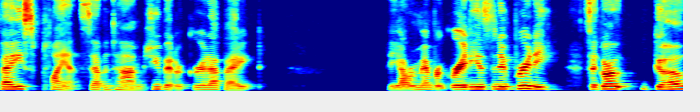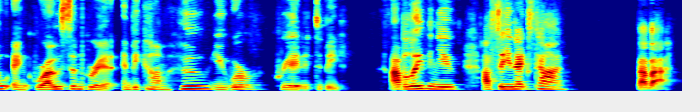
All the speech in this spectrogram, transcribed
face plant seven times, you better grit up eight. Y'all remember, gritty is the new pretty. So, go, go and grow some grit and become who you were created to be. I believe in you. I'll see you next time. Bye bye.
